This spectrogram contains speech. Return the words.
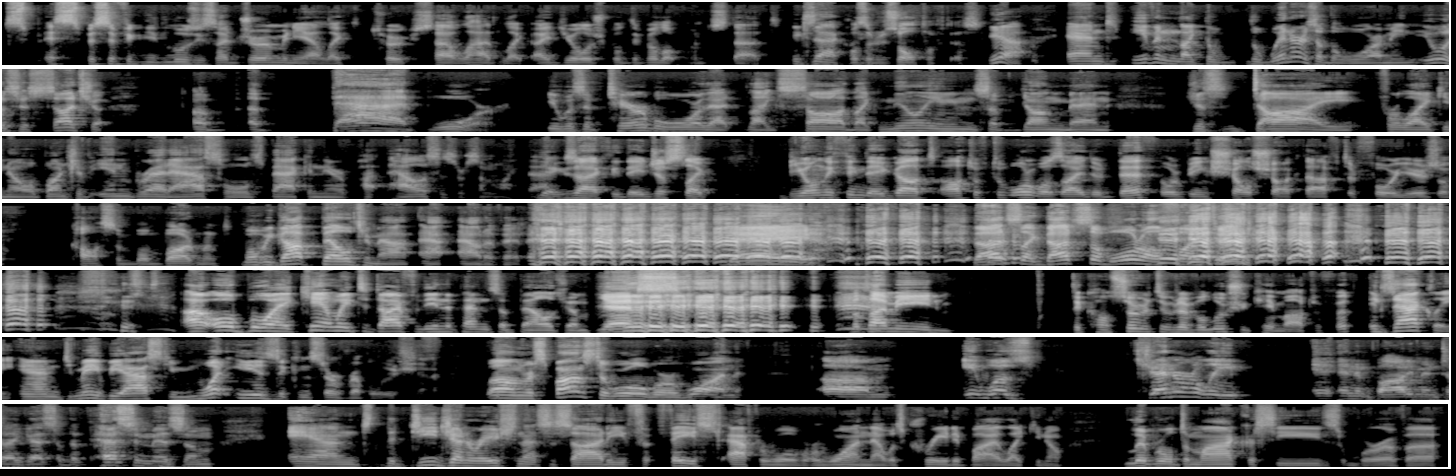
sp- specifically losing like Germany and like the Turks have had like ideological developments that exactly. was a result of this. Yeah, and even like the the winners of the war. I mean, it was just such a a, a bad war. It was a terrible war that like saw like millions of young men just die for like you know a bunch of inbred assholes back in their pa- palaces or something like that. Yeah, exactly. They just like the only thing they got out of the war was either death or being shell shocked after four years of constant bombardment. Well, we got Belgium out out, of it. Yay. That's like that's the war I'll fight in. uh, oh boy, can't wait to die for the independence of Belgium. Yes. But I mean, the conservative revolution came out of it. exactly. And you may be asking, what is the conservative revolution? Well, in response to World War One, um, it was generally an embodiment, I guess, of the pessimism and the degeneration that society f- faced after World War One. That was created by, like, you know, liberal democracies were of a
